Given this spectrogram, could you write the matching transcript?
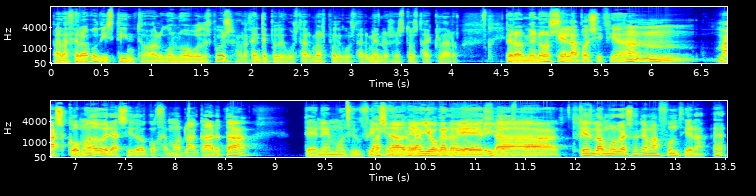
para hacer algo distinto, algo nuevo. Después a la gente puede gustar más, puede gustar menos, esto está claro. Pero al menos... Que la posición más cómoda hubiera sido cogemos la carta, tenemos infinidad de hamburguesas. ¿Qué es la hamburguesa que más funciona? Eh,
